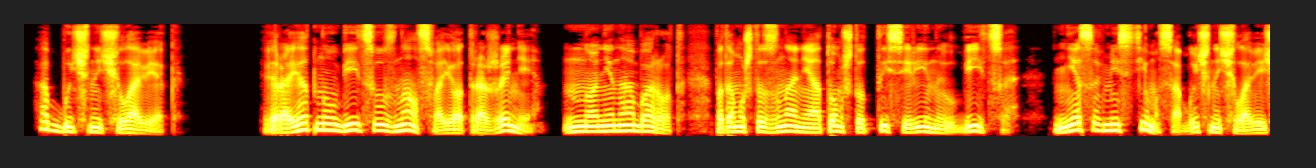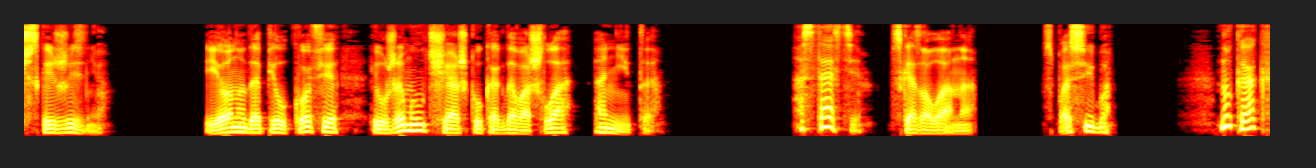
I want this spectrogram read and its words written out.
— обычный человек. Вероятно, убийца узнал свое отражение, но не наоборот, потому что знание о том, что ты серийный убийца, несовместимо с обычной человеческой жизнью. Иона допил кофе и уже мыл чашку, когда вошла Анита. «Оставьте», — сказала она. «Спасибо». «Ну как,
